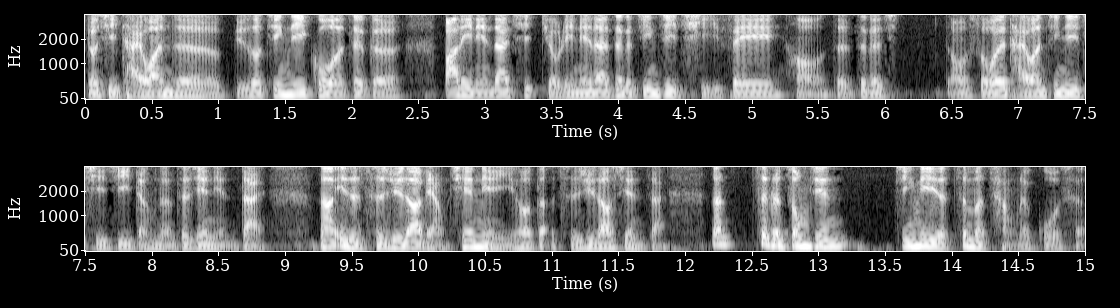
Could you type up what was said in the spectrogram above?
尤其台湾的，比如说经历过这个八零年代、七九零年代这个经济起飞，好的这个哦所谓台湾经济奇迹等等这些年代，那一直持续到两千年以后，到持续到现在，那这个中间经历了这么长的过程，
